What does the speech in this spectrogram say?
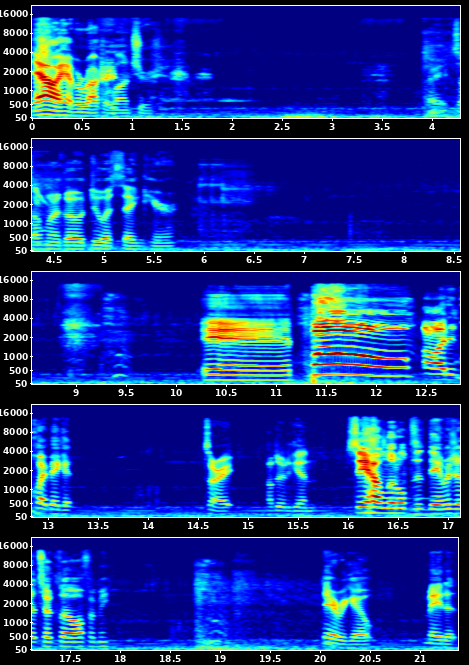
Now I have a rocket launcher. All right, so I'm gonna go do a thing here. And boom! Oh, I didn't quite make it. It's all right. I'll do it again. See how little damage that took though off of me? There we go. Made it.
